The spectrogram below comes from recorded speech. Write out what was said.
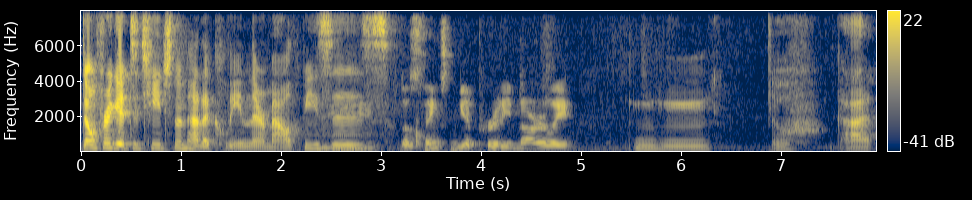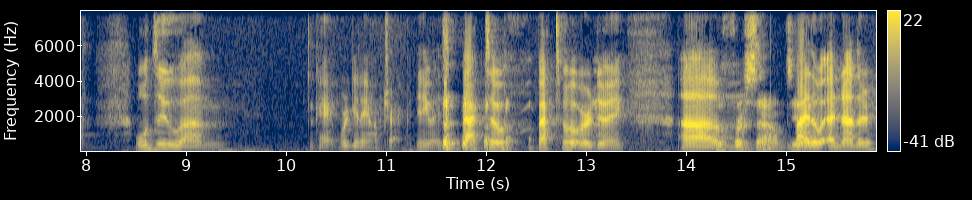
Don't forget to teach them how to clean their mouthpieces. Mm, those things can get pretty gnarly. Mm-hmm. Oh God. We'll do. Um, okay, we're getting off track. Anyways, back to back to what we're doing. Um, sounds. Yeah. By the way, another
